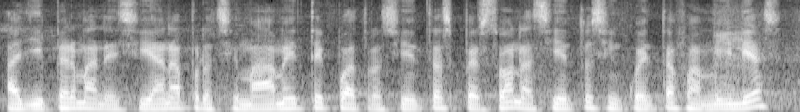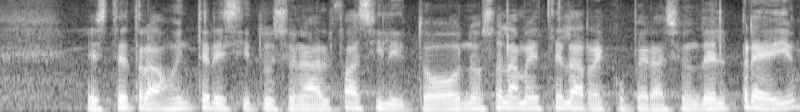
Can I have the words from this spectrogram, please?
Allí permanecían aproximadamente 400 personas, 150 familias. Este trabajo interinstitucional facilitó no solamente la recuperación del predio,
